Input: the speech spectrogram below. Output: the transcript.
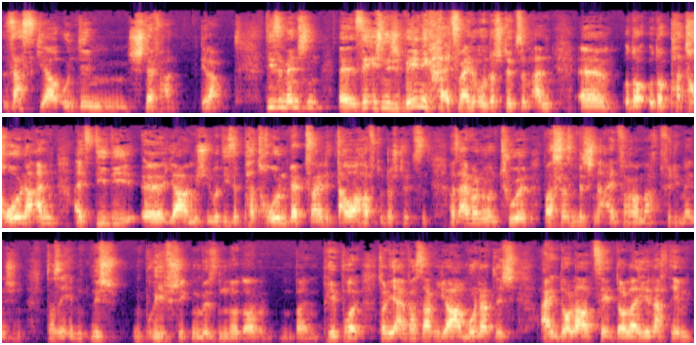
Saskia und dem Stefan. Genau. Diese Menschen äh, sehe ich nicht weniger als meine Unterstützung an äh, oder, oder Patrone an, als die, die äh, ja, mich über diese Patronen-Webseite dauerhaft unterstützen. Also einfach nur ein Tool, was das ein bisschen einfacher macht für die Menschen, dass sie eben nicht einen Brief schicken müssen oder beim Paypal, sondern die einfach sagen, ja, monatlich 1 Dollar, 10 Dollar, je nachdem,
